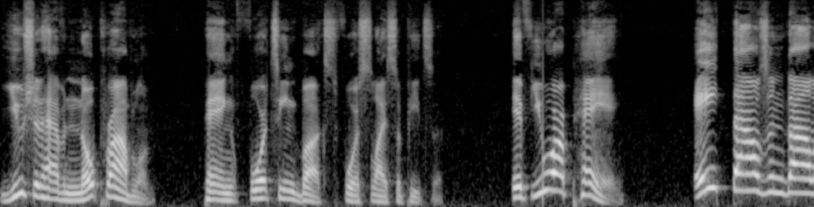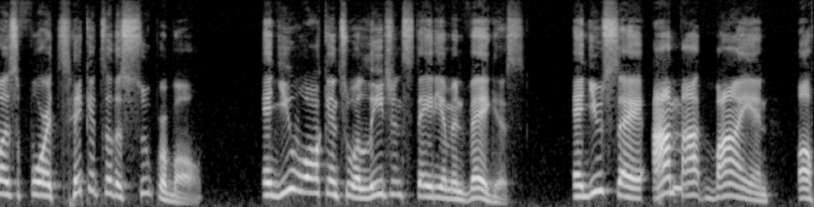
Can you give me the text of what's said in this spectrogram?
you should have no problem paying 14 bucks for a slice of pizza. If you are paying $8,000 for a ticket to the Super Bowl and you walk into Allegiant Stadium in Vegas and you say, I'm not buying a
